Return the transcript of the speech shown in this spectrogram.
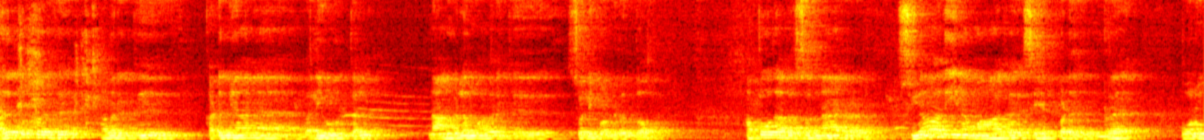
அதற்கு பிறகு அவருக்கு கடுமையான வலியுறுத்தல் நாங்களும் அவருக்கு சொல்லிக் கொண்டிருந்தோம். அப்போது அவர் சொன்னார் சுயாதீனமாக செயற்படுகின்ற ஒரு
